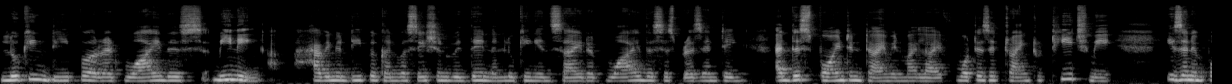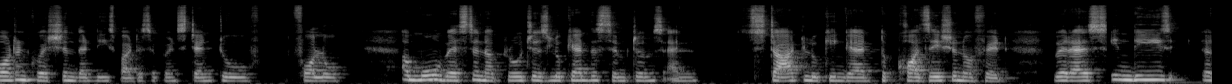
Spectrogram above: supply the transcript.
looking deeper at why this meaning, having a deeper conversation within and looking inside at why this is presenting at this point in time in my life. What is it trying to teach me? Is an important question that these participants tend to follow. A more Western approach is look at the symptoms and start looking at the causation of it. Whereas in these uh,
